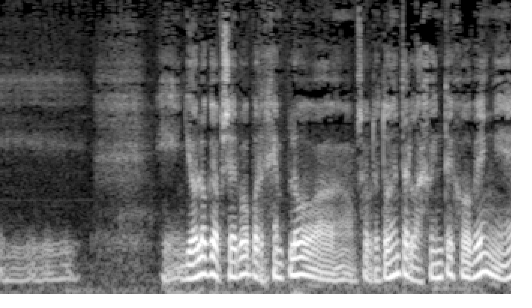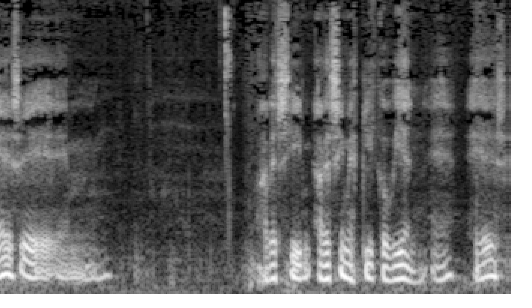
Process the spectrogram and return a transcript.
Y, eh, yo lo que observo, por ejemplo, sobre todo entre la gente joven, es eh, a ver si a ver si me explico bien. ¿eh? Es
